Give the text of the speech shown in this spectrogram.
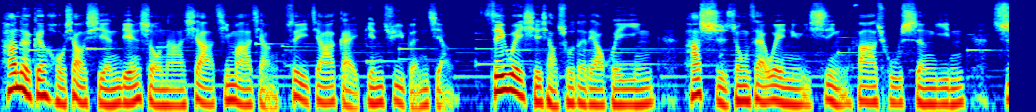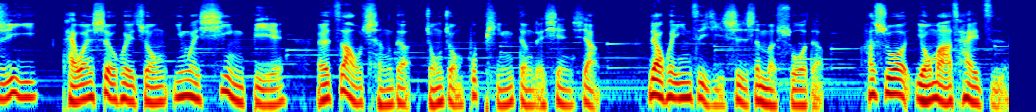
他呢，跟侯孝贤联手拿下金马奖最佳改编剧本奖。这一位写小说的廖辉英，她始终在为女性发出声音，质疑台湾社会中因为性别。而造成的种种不平等的现象，廖慧英自己是这么说的：“她说，油麻菜籽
